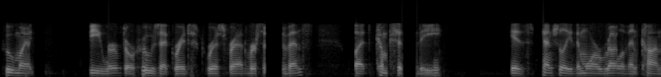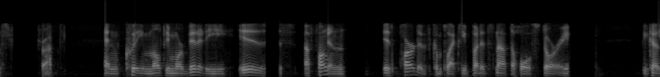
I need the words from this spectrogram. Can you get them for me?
who might be worked or who's at greatest risk for adverse events, but complexity is potentially the more relevant construct. And clearly, multimorbidity is a function, is part of complexity, but it's not the whole story. Because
